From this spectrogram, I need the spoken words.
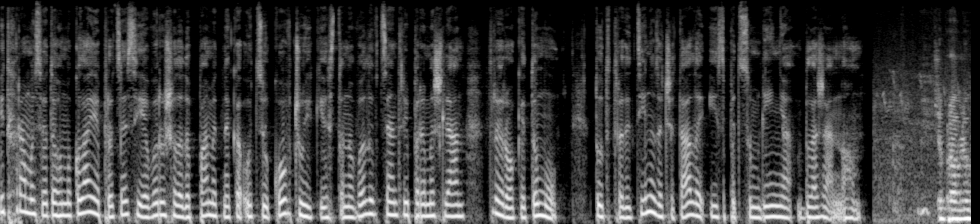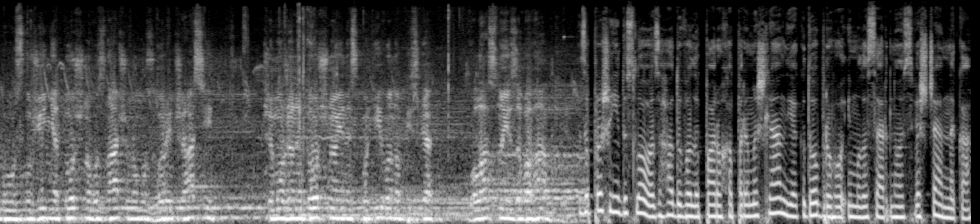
Від храму Святого Миколая процесія вирушила до пам'ятника отцю Ковчу, який встановили в центрі Перемишлян три роки тому. Тут традиційно зачитали іспит сумління блаженного. Чи правлю богослужіння точно в означеному згори часі, чи може не точно і несподівано після власної забаганки? Запрошені до слова згадували пароха перемишлян як доброго і милосердного священника,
